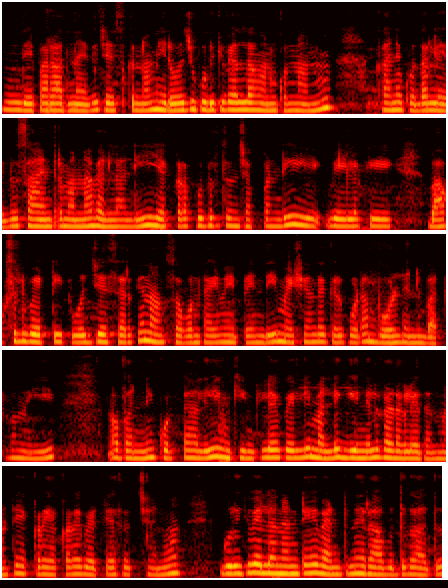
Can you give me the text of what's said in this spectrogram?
దీపారాధన అయితే చేసుకున్నాం ఈరోజు గుడికి వెళ్దాం అనుకున్నాను కానీ కుదరలేదు. సాయంత్రం అన్నా వెళ్ళాలి. ఎక్కడ కుదురుతుంది చెప్పండి. వీళ్ళకి బాక్సులు పెట్టి పూజ చేసరికి నాకు సగం టైం అయిపోయింది. మెషిన్ దగ్గర కూడా బోల్డ్ అన్ని బట్టలు ఉన్నాయి అవన్నీ కుట్టాలి. ఇంక ఇంట్లోకి వెళ్ళి మళ్ళీ గిన్నెలు కడగలేదనమాట ఎక్కడ ఎక్కడే పెట్టేసి వచ్చాను. గుడికి వెళ్ళానంటే వెంటనే రాబుద్ది కాదు.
